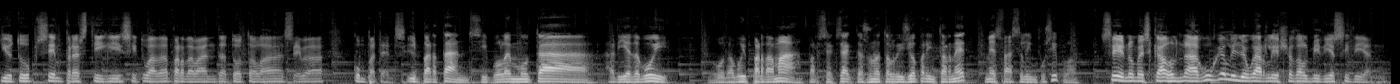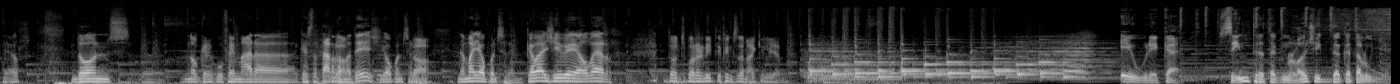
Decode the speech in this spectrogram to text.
YouTube sempre estigui situada per davant de tota la seva competència. I, per tant, si volem muntar a dia d'avui o d'avui per demà, per ser exactes, una televisió per internet, més fàcil impossible. Sí, només cal anar a Google i llogar-li això del Media CDN. Veus? Doncs eh, no crec que ho fem ara aquesta tarda no. mateix, ja ho pensarem. No. Demà ja ho pensarem. Que vagi bé, Albert. Doncs bona nit i fins demà, Kilian. Eurecat, centre tecnològic de Catalunya.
